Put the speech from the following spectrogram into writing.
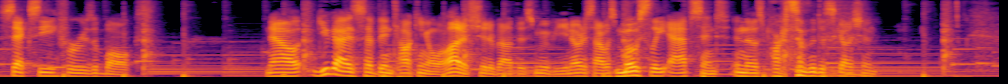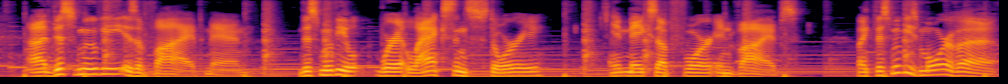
sexy Fairuza Balks. Now, you guys have been talking a lot of shit about this movie. You notice I was mostly absent in those parts of the discussion. Uh, this movie is a vibe, man. This movie, where it lacks in story, it makes up for in vibes. Like this movie's more of a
